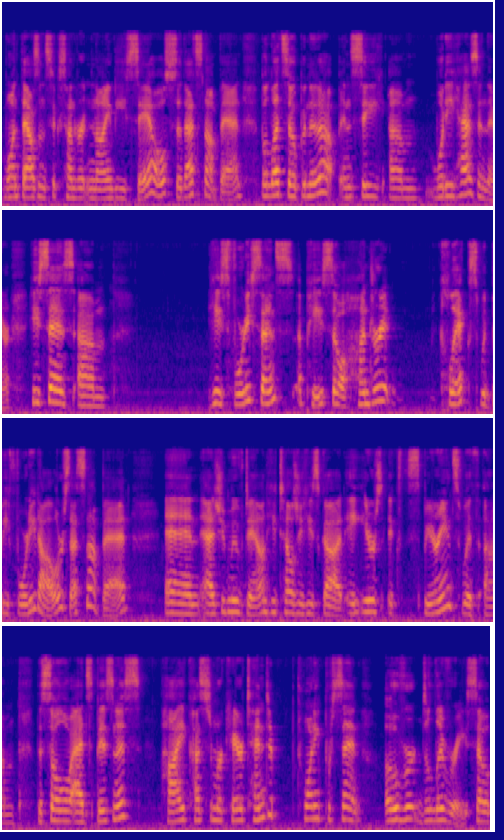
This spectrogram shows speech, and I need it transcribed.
1,690 sales so that's not bad but let's open it up and see um, what he has in there. He says um, he's 40 cents a piece so 100 clicks would be $40. That's not bad. And as you move down, he tells you he's got eight years experience with um, the solo ads business, high customer care, 10 to 20% over delivery. So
